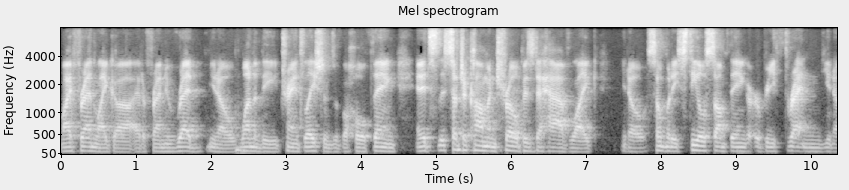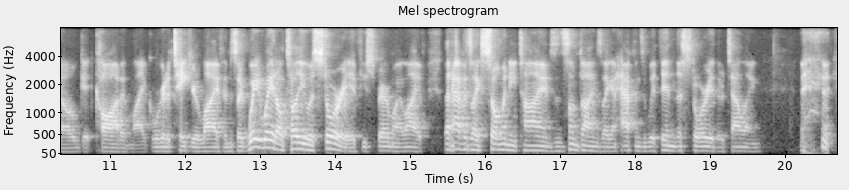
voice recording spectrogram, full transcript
my friend, like uh, I had a friend who read, you know, one of the translations of the whole thing, and it's, it's such a common trope is to have like, you know, somebody steal something or be threatened, you know, get caught and like we're gonna take your life, and it's like, wait, wait, I'll tell you a story if you spare my life. That happens like so many times, and sometimes like it happens within the story they're telling. it's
